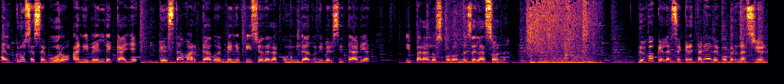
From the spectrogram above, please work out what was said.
al cruce seguro a nivel de calle que está marcado en beneficio de la comunidad universitaria y para los colonos de la zona. Luego que la secretaria de Gobernación,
